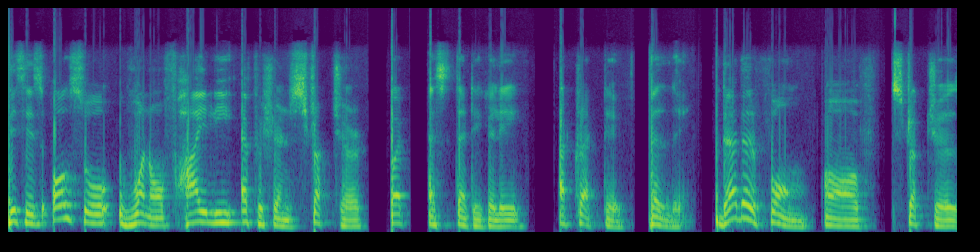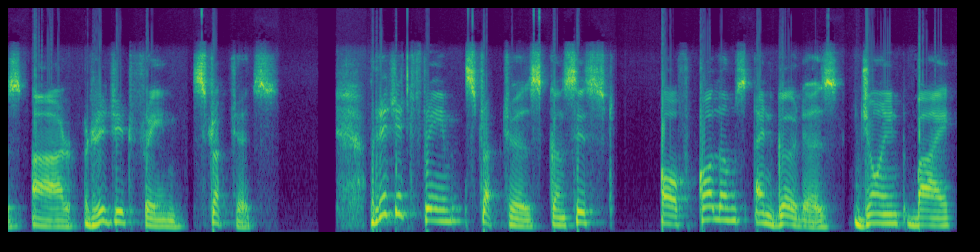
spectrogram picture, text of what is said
This is also one of highly efficient structure but aesthetically attractive building. The other form of structures are rigid frame structures. Rigid frame structures consist of columns and girders joined by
